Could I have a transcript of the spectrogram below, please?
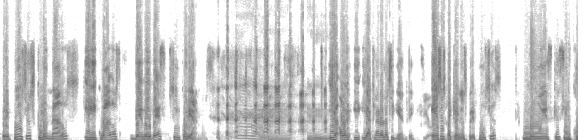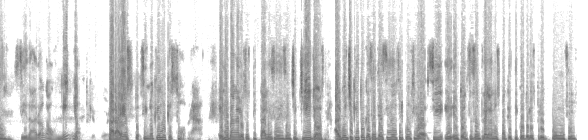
prepucios clonados y licuados de bebés surcoreanos. Y, y- y aclaro lo siguiente, esos pequeños prepucios no es que circuncidaron a un niño para esto, sino que es lo que sobra. Ellos van a los hospitales y dicen, chiquillos, algún chiquito que se haya sido circuncidado, sí, y entonces entregan los paqueticos de los prepucios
